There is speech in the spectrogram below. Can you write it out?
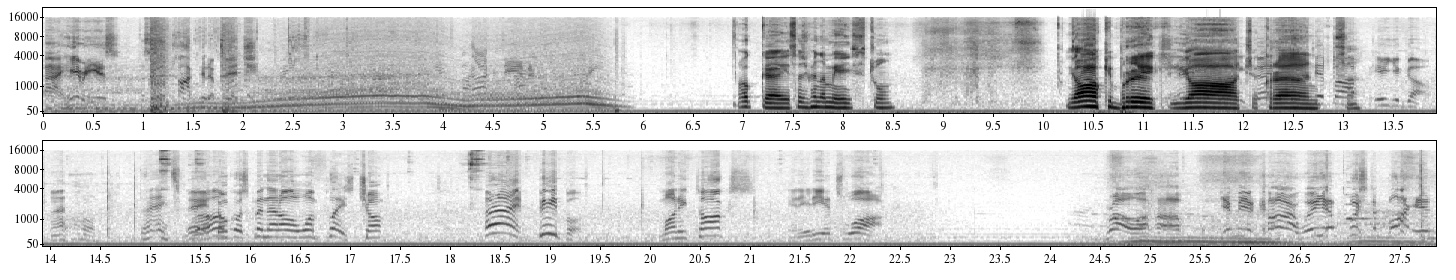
Ah, here he is. Let's go talk to the bitch. Okej, jesteśmy na miejscu. Jakie bryki, ja cię kręcę. Here you go. Thanks, Hey, don't go spend that all in one place, chump. All right, people. Money talks and idiots walk. Bro, uh, give me a car, will you? Push the button.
